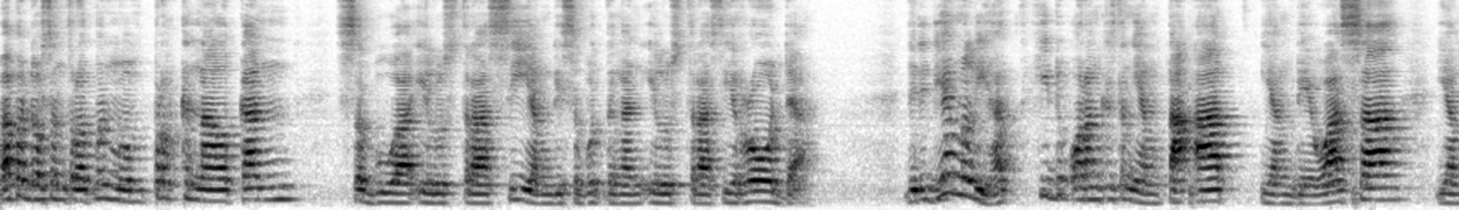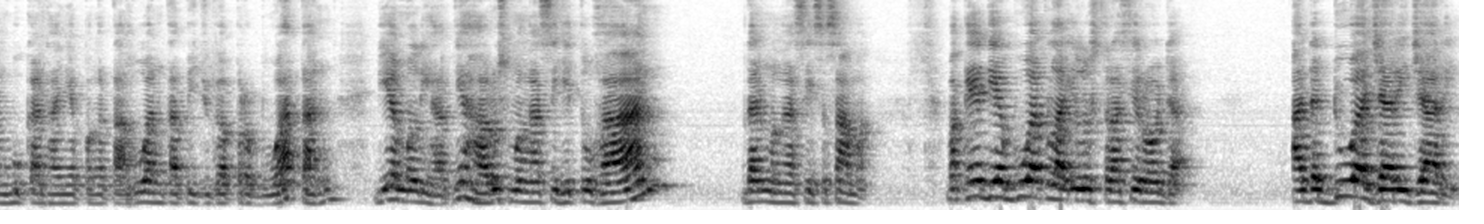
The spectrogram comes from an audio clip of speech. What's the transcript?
Bapak Dosen Trotman memperkenalkan sebuah ilustrasi yang disebut dengan ilustrasi roda. Jadi dia melihat hidup orang Kristen yang taat, yang dewasa, yang bukan hanya pengetahuan tapi juga perbuatan, dia melihatnya harus mengasihi Tuhan dan mengasihi sesama. Makanya dia buatlah ilustrasi roda. Ada dua jari-jari.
